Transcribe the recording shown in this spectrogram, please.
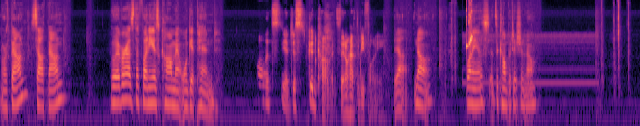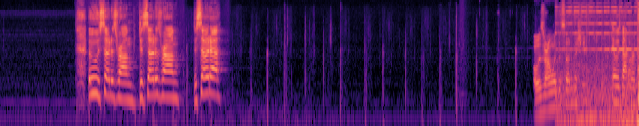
Northbound, southbound. Whoever has the funniest comment will get pinned. Well, it's yeah, just good comments. They don't have to be funny. Yeah, no. Funniest. It's a competition now. Ooh, soda's wrong. DeSoda's wrong. DeSoda. What was wrong with the soda machine? It was backwards.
